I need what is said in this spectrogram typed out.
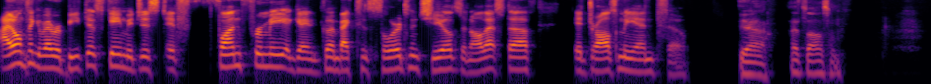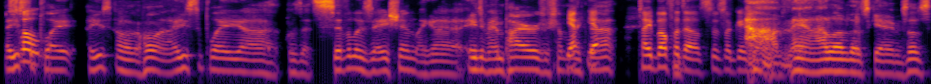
I don't think I've ever beat this game. It just it's fun for me. Again, going back to swords and shields and all that stuff, it draws me in. So, yeah, that's awesome. I used so, to play. I used. Oh, hold on. I used to play. uh Was that Civilization, like uh, Age of Empires or something yep, like yep. that? Play both of those. Those are good. Oh games. man, I love those games. Those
